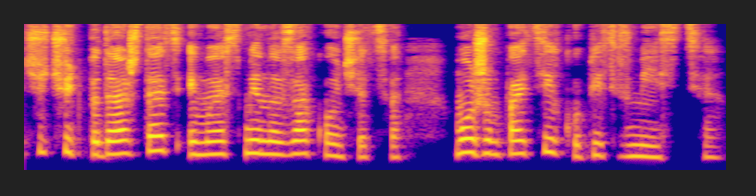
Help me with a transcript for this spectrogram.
чуть-чуть подождать, и моя смена закончится. Можем пойти купить вместе.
